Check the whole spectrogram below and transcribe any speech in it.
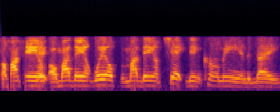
Or my damn, or oh, my damn wealth, my damn check didn't come in today,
